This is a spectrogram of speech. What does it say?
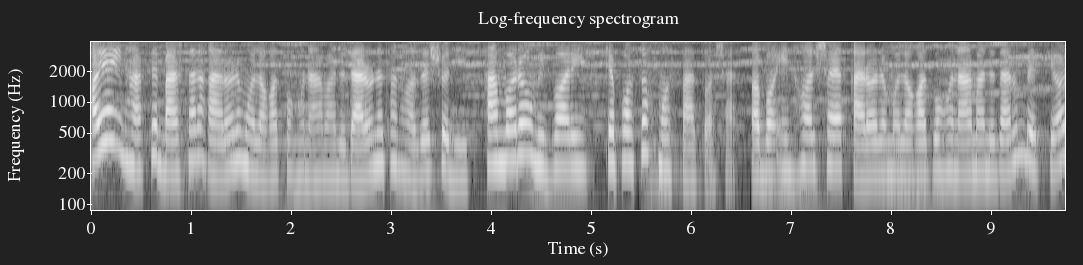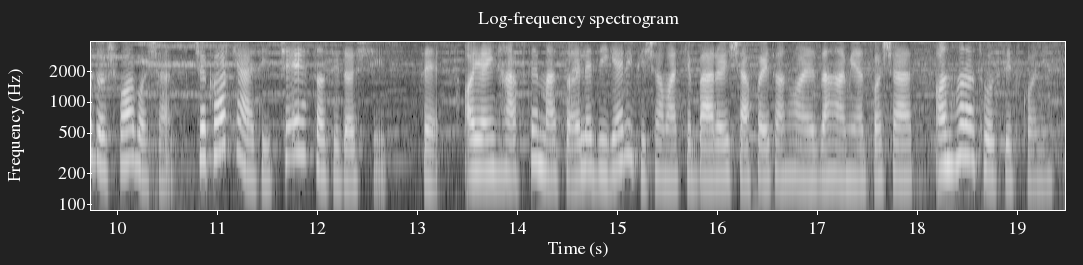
آیا این هفته بر سر قرار ملاقات با هنرمند درونتان حاضر شدید؟ همواره امیدواریم که پاسخ مثبت باشد و با این حال شاید قرار ملاقات با هنرمند درون بسیار دشوار باشد چه کار کردید چه احساسی داشتید 3. آیا این هفته مسائل دیگری پیش آمد که برای شفایتان های اهمیت باشد آنها را توصیف کنید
